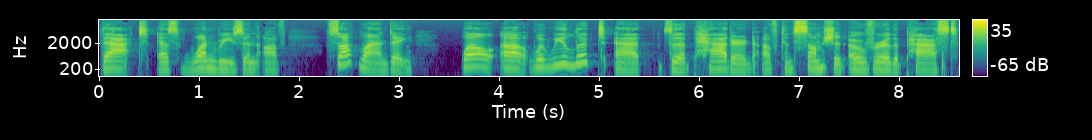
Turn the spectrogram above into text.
that as one reason of soft landing. Well, uh, when we looked at the pattern of consumption over the past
